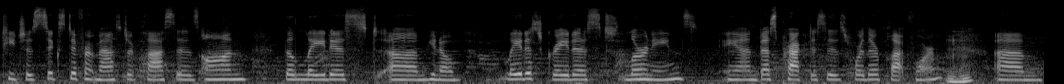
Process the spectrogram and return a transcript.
teaches six different master classes on the latest, um, you know, latest, greatest learnings and best practices for their platform. Um,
